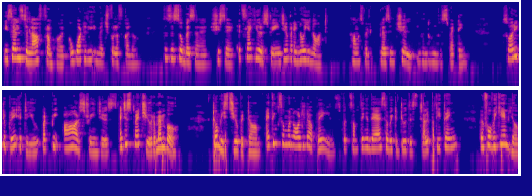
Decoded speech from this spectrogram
He sensed a laugh from her, a watery image full of color. This is so bizarre, she said. It's like you're a stranger, but I know you're not. Thomas felt a pleasant chill, even though he was sweating. Sorry to break it to you, but we are strangers. I just met you, remember? Don't be stupid, Tom. I think someone altered our brains, put something in there so we could do this telepathy thing before we came here,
